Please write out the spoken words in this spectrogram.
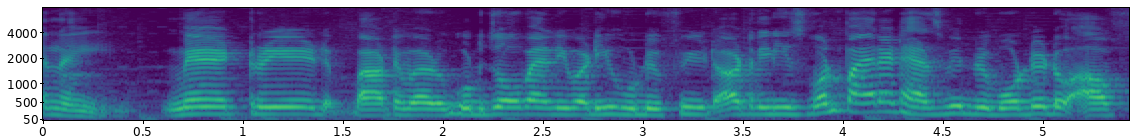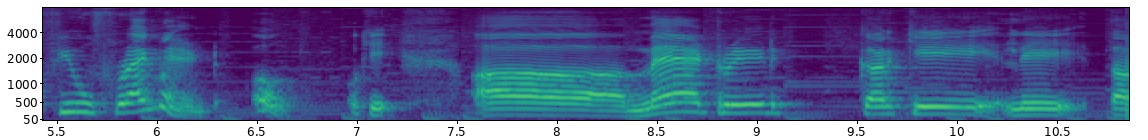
नहीं मैं trade but good job anybody who defeat at one pirate has been rewarded a few fragment oh okay मैं ट्रेड करके लेता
